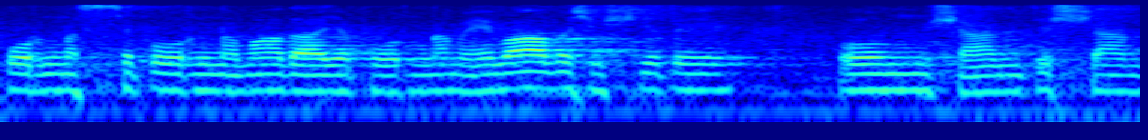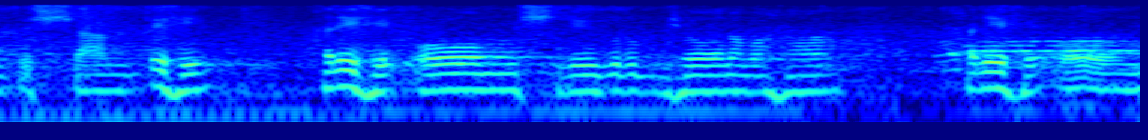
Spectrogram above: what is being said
పూర్ణస్ పూర్ణమాదాయ పూర్ణమేవాశిష్యతే ఓం శాంతి. हरिः ॐ श्रीगुरुभ्यो नमः। हरिः ॐ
